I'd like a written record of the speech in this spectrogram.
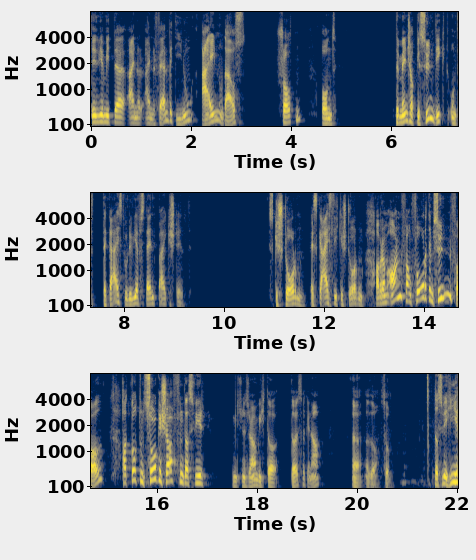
den wir mit der, einer, einer Fernbedienung ein- und ausschalten. Und der Mensch hat gesündigt und der Geist wurde wie auf Standby gestellt. Ist gestorben, ist geistlich gestorben. Aber am Anfang, vor dem Sündenfall, hat Gott uns so geschaffen, dass wir, ich muss schauen, wie ich da, da ist er, genau, äh, also so, dass wir hier,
